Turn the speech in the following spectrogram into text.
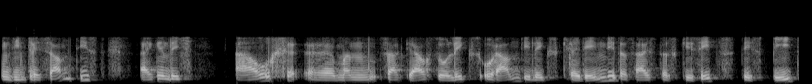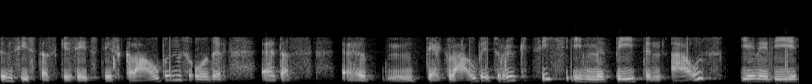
Und interessant ist eigentlich auch, äh, man sagt ja auch so lex orandi, lex credendi, das heißt das Gesetz des Betens ist das Gesetz des Glaubens oder äh, das, der Glaube drückt sich im Beten aus jene, die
